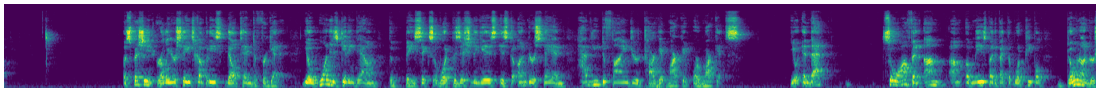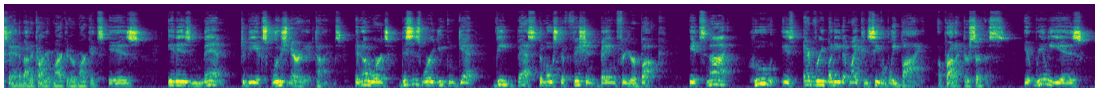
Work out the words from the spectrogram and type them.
especially in earlier stage companies, they'll tend to forget it. You know, one is getting down the basics of what positioning is, is to understand have you defined your target market or markets? You know, and that so often I'm I'm amazed by the fact that what people don't understand about a target market or markets is it is meant to be exclusionary at times. In other words, this is where you can get the best, the most efficient bang for your buck. It's not who is everybody that might conceivably buy a product or service. It really is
